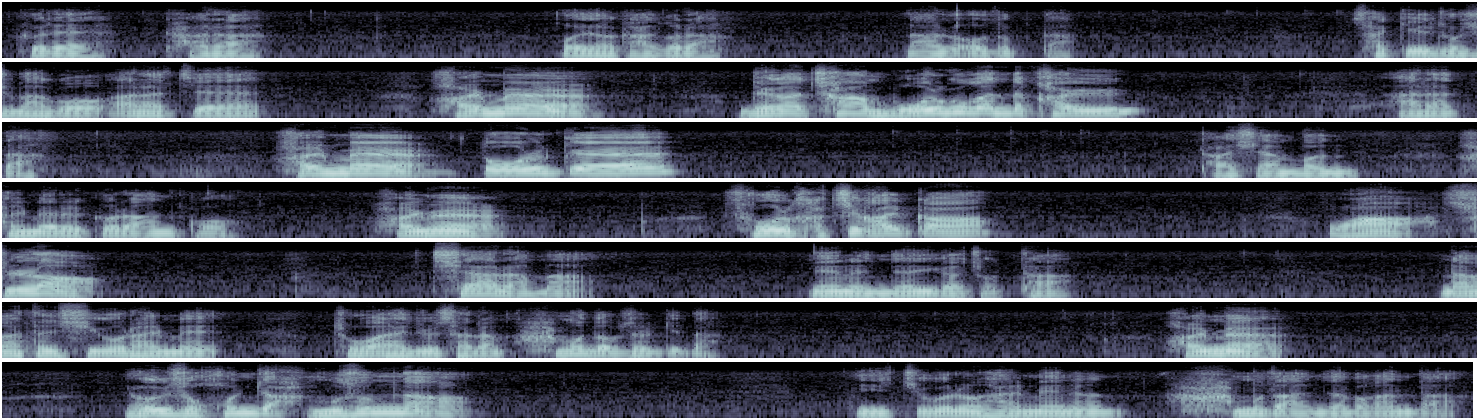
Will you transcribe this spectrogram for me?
그래, 가라. 어여 가거라. 날 어둡다. 찾길 조심하고 알았지? 할매, 내가 차 몰고 간다 카이. 알았다. 할매, 또 올게. 다시 한번 할매를 끌어안고 할매, 서울 같이 갈까? 와, 신랑. 치아라마, 내는 여기가 좋다. 나 같은 시골 할매 좋아해 줄 사람 아무도 없을 기다. 할매, 여기서 혼자 안 무섭나? 이 쭈그렁 할매는 아무도 안 잡아간다.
